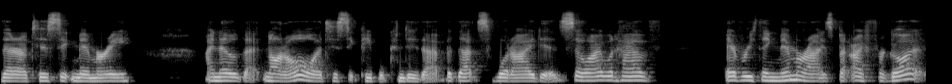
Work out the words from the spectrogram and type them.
that autistic memory i know that not all autistic people can do that but that's what i did so i would have everything memorized but i forgot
